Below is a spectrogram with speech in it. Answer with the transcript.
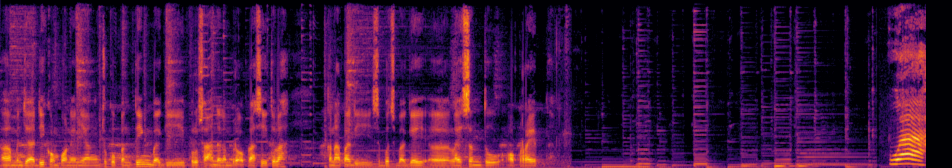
uh, menjadi komponen yang cukup penting bagi perusahaan dalam beroperasi itulah kenapa disebut sebagai uh, license to operate. Wah,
